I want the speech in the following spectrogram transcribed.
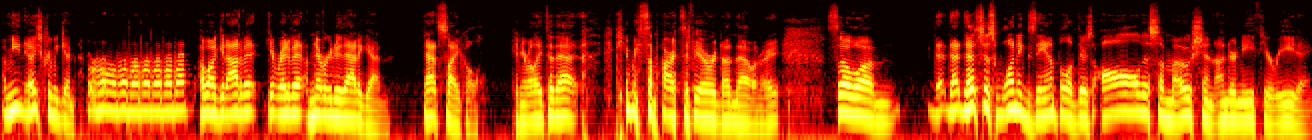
I'm eating the ice cream again. I want to get out of it, get rid of it. I'm never gonna do that again. That cycle. Can you relate to that? Give me some hearts if you ever done that one, right? So um, that, that that's just one example of there's all this emotion underneath your eating.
